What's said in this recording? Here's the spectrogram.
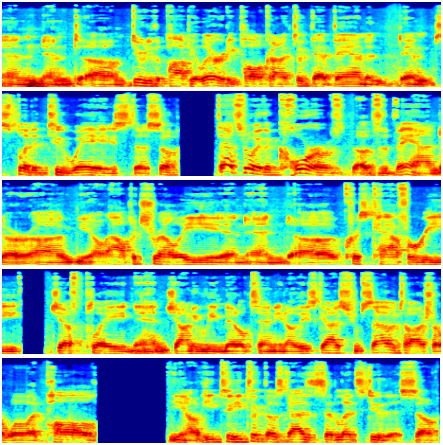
And and um, due to the popularity, Paul kind of took that band and, and split it two ways. So that's really the core of, of the band are, uh, you know, Al Pitrelli and, and uh, Chris Caffery, Jeff Plate, and Johnny Lee Middleton. You know, these guys from Savatage are what Paul you know, he, t- he took those guys and said, let's do this. So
